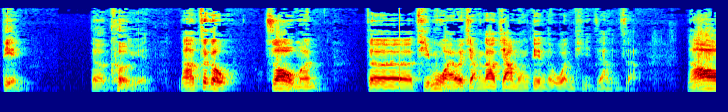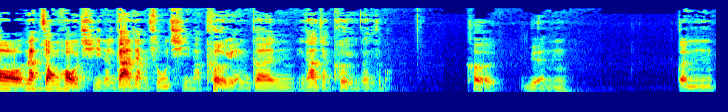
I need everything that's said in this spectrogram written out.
店的客源，然后这个。之后我们的题目还会讲到加盟店的问题，这样子啊。然后那中后期呢？你刚才讲初期嘛，客源跟你刚才讲客源跟什么？客源跟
